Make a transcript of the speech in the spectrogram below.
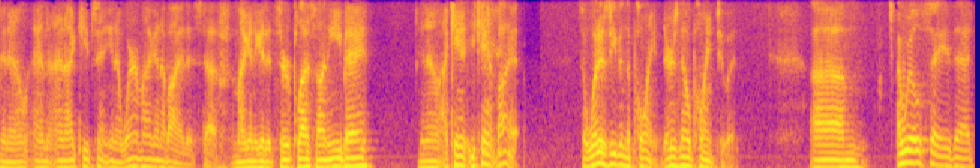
you know, and and I keep saying, you know, where am I going to buy this stuff? Am I going to get it surplus on eBay? You know, I can't. You can't buy it. So what is even the point? There's no point to it. Um, I will say that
